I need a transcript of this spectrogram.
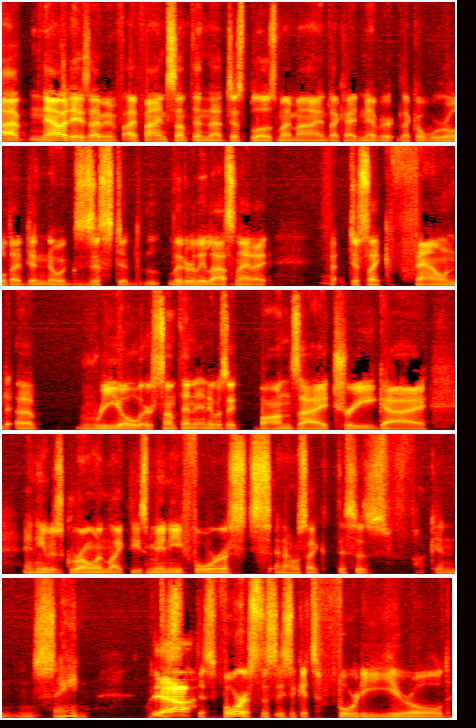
I've nowadays I mean I find something that just blows my mind. Like I never like a world I didn't know existed. L- literally last night I just like found a reel or something, and it was a bonsai tree guy, and he was growing like these mini forests, and I was like, this is fucking insane. What Yeah. this, this forest. This is like it's forty year old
